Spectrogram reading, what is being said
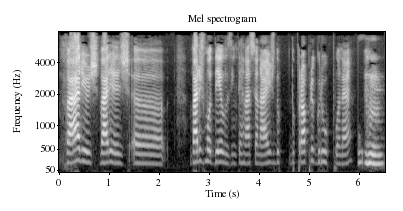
vários, várias, uh, vários modelos internacionais do, do próprio grupo, né? Uhum.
